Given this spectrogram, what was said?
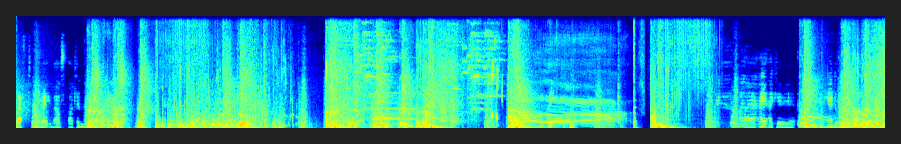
Left and right mouse button. Ah, I, I can handle it.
